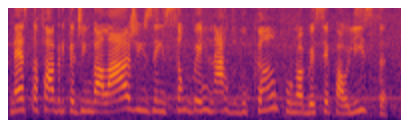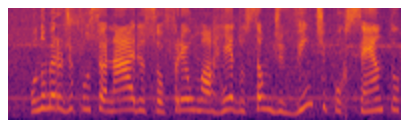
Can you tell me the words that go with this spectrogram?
Nesta fábrica de embalagens em São Bernardo do Campo, no ABC Paulista, o número de funcionários sofreu uma redução de 20%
